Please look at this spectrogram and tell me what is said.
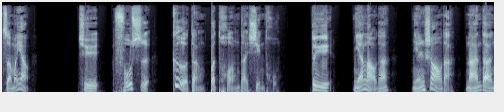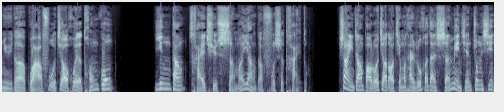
怎么样去服侍各等不同的信徒。对于年老的、年少的、男的、女的、寡妇、教会的童工，应当采取什么样的服侍态度？上一章保罗教导提摩太如何在神面前忠心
